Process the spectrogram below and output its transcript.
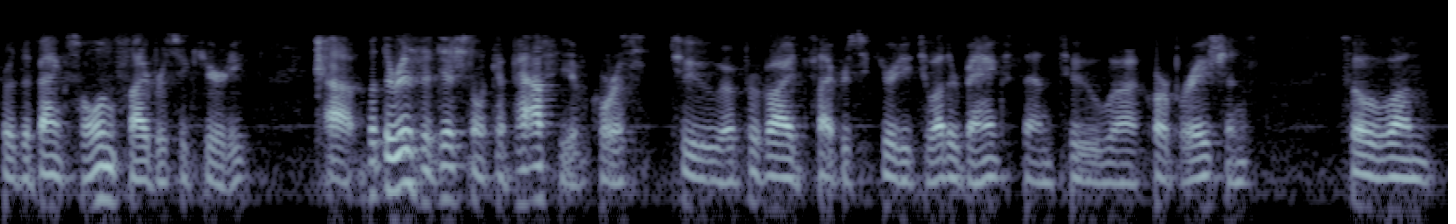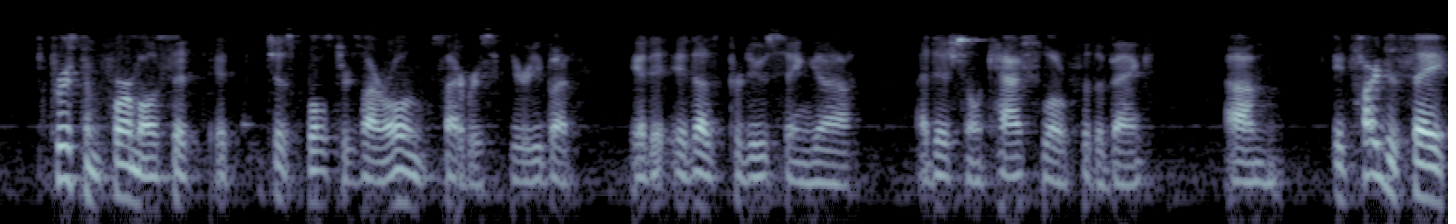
for the bank's own cybersecurity. Uh, but there is additional capacity, of course, to provide cybersecurity to other banks and to corporations. So um, first and foremost, it, just bolsters our own cybersecurity, but it, does producing additional cash flow for the bank. Um, it's hard to say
